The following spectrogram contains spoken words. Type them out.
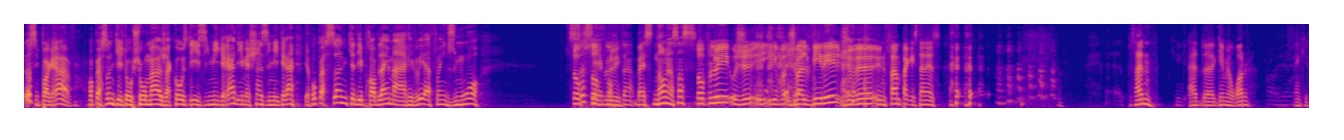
Là, c'est pas grave. Il n'y a pas personne qui est au chômage à cause des immigrants, des méchants immigrants. Il n'y a pas personne qui a des problèmes à arriver à la fin du mois. Sauf- Ça, sauf lui. Ben, non, mais en sens. Sauf lui, je, il va- je vais le virer, je veux une femme pakistanaise. Poseidon, add, uh, give me water. Thank you.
